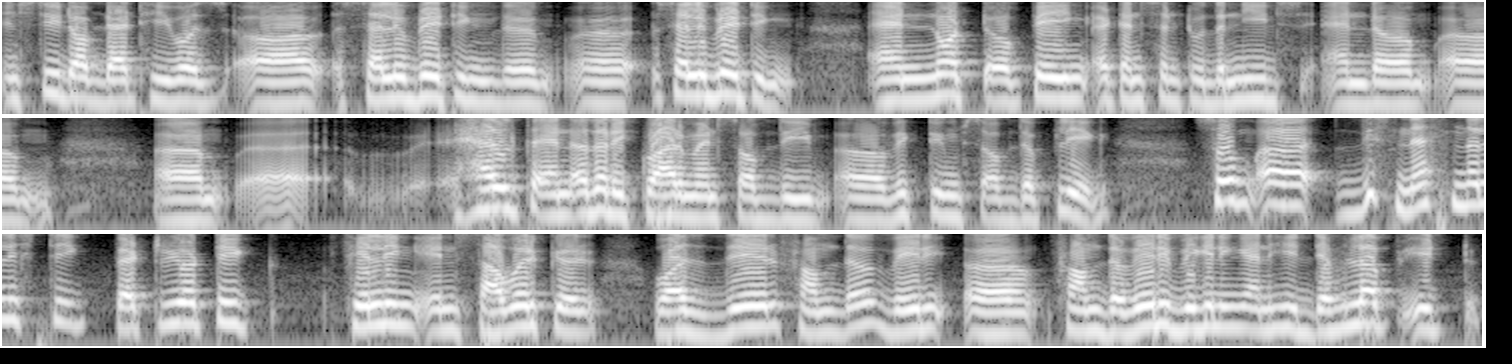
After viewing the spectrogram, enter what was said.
instead of that he was uh, celebrating the uh, celebrating and not uh, paying attention to the needs and um, um, um uh, health and other requirements of the uh, victims of the plague. So, uh, this nationalistic patriotic feeling in Savarkar was there from the very from the very beginning and he developed it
